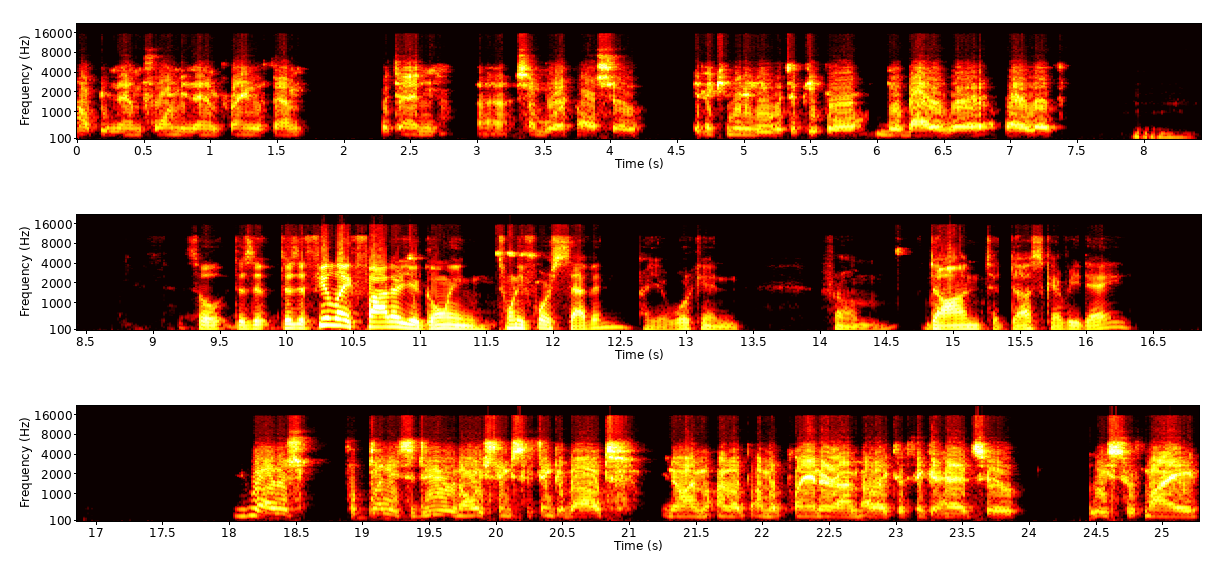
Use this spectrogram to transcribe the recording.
helping them, forming them, praying with them. But then uh, some work also in the community with the people nearby where, where I live. So does it does it feel like Father you're going 24 seven? Are you working from dawn to dusk every day? Well, there's plenty to do and always things to think about. You know, I'm, I'm, a, I'm a planner. I'm, I like to think ahead. So at least with my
